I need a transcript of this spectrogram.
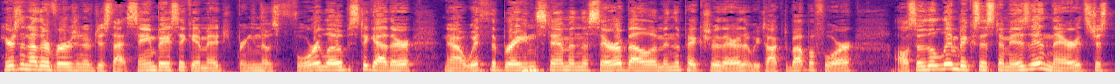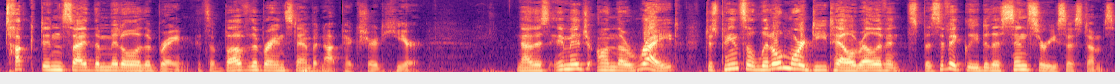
here's another version of just that same basic image, bringing those four lobes together. Now, with the brainstem and the cerebellum in the picture there that we talked about before. Also, the limbic system is in there. It's just tucked inside the middle of the brain. It's above the brainstem, but not pictured here. Now, this image on the right just paints a little more detail relevant specifically to the sensory systems.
